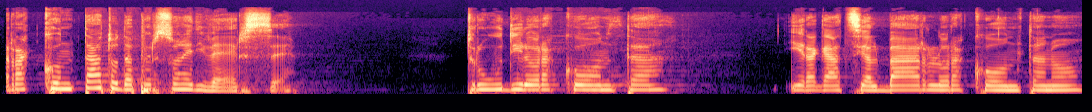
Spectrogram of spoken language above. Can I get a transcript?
raccontato da persone diverse Trudy lo racconta, i ragazzi al bar lo raccontano,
